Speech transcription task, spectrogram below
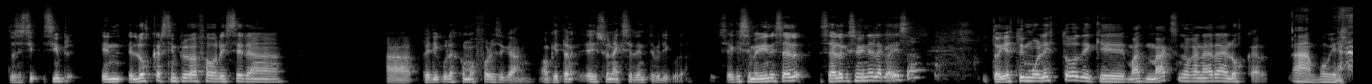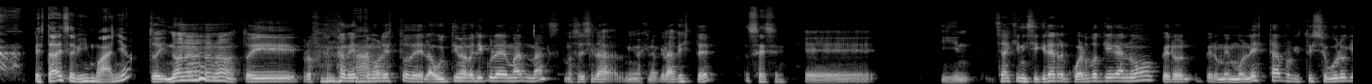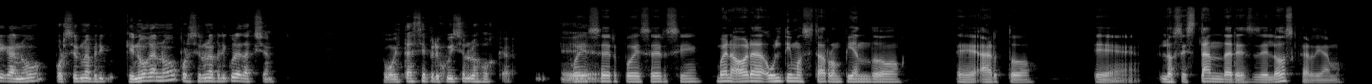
Entonces, siempre, en, el Oscar siempre va a favorecer a, a películas como Forrest Gump, aunque es una excelente película. Sé que se me viene, ¿sabe, lo que se me viene a la cabeza? Y todavía estoy molesto de que Mad Max no ganara el Oscar. Ah, muy bien. ¿Estaba ese mismo año? Estoy, no, no, no, no. Estoy profundamente ah. molesto de la última película de Mad Max. No sé si la, me imagino que la viste. Sí, sí. Eh, y sabes que ni siquiera recuerdo que ganó, pero, pero me molesta porque estoy seguro que ganó por ser una que no ganó por ser una película de acción. Como que está ese prejuicio en los Oscars. Puede eh, ser, puede ser, sí. Bueno, ahora último se está rompiendo eh, harto eh, los estándares del Oscar, digamos.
